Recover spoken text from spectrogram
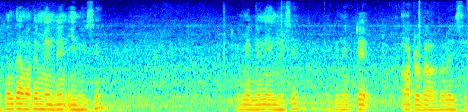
এখান আমাদের মেন লাইন ইন হয়েছে মেন লাইন ইন হয়েছে এখানে একটা মোটর ব্যবহার করা হয়েছে।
